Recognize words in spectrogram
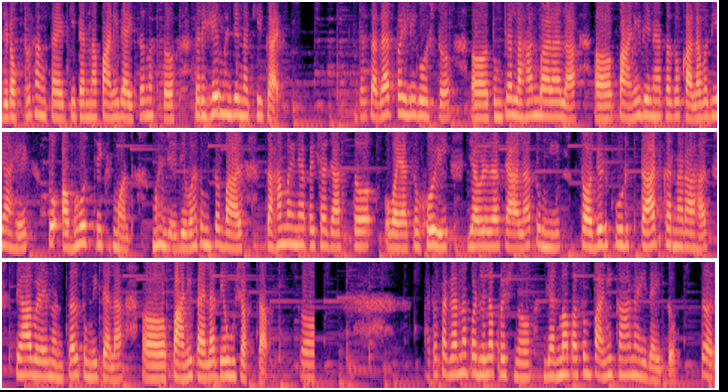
जे डॉक्टर सांगतायत की त्यांना पाणी द्यायचं नसतं तर हे म्हणजे नक्की काय? तर सगळ्यात पहिली गोष्ट तुमच्या लहान बाळाला पाणी देण्याचा जो कालावधी आहे तो अभो सिक्स मंथ म्हणजे जेव्हा तुमचं बाळ सहा महिन्यापेक्षा जास्त वयाचं होईल ज्या वेळेला त्याला तुम्ही सॉलिड फूड स्टार्ट करणार आहात त्यावेळेनंतर तुम्ही त्याला पाणी प्यायला देऊ शकता. आता सगळ्यांना पडलेला प्रश्न जन्मापासून पाणी का नाही द्यायचं? तर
